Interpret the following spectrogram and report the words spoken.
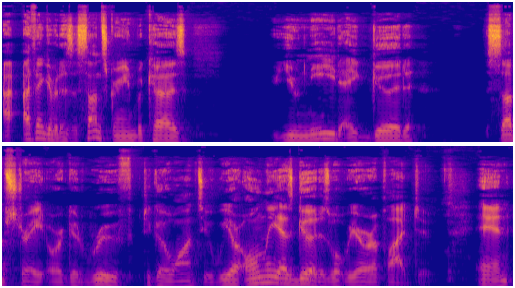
I, I think of it as a sunscreen because you need a good substrate or a good roof to go onto. We are only as good as what we are applied to. And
